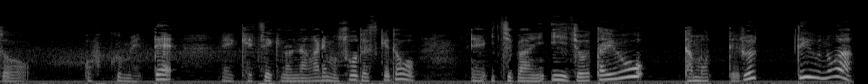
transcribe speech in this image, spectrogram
臓を含めて、えー、血液の流れもそうですけど、えー、一番いい状態を保ってるっていうのは、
